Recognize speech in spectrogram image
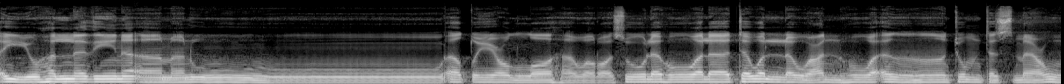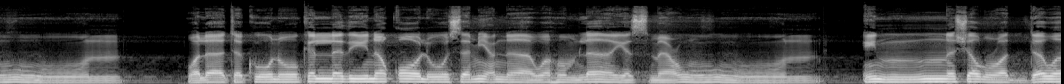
أيها الذين آمنوا أطيعوا الله ورسوله ولا تولوا عنه وأنتم تسمعون. ولا تكونوا كالذين قالوا سمعنا وهم لا يسمعون. إن شر الدواب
